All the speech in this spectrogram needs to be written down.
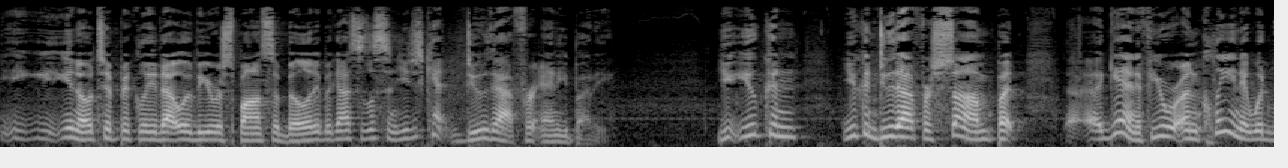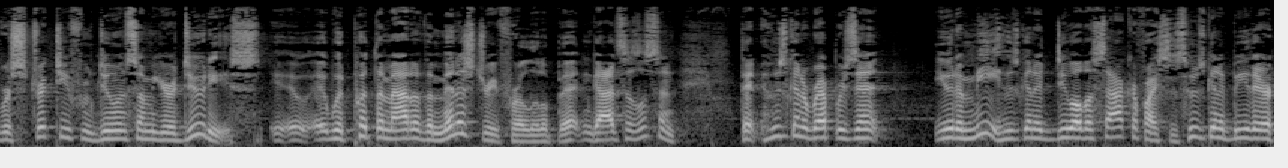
you know, typically that would be responsibility. But God says, listen, you just can't do that for anybody. You, you, can, you can do that for some, but uh, again, if you were unclean, it would restrict you from doing some of your duties. It, it would put them out of the ministry for a little bit. And God says, listen, that who's going to represent you to me? Who's going to do all the sacrifices? Who's going to be there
